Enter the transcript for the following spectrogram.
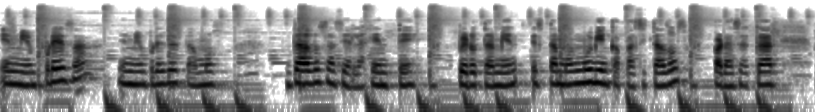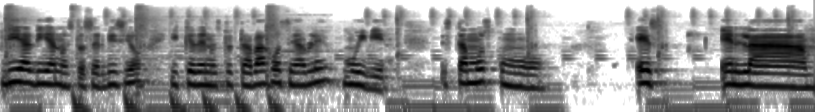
en mi empresa, en mi empresa estamos dados hacia la gente, pero también estamos muy bien capacitados para sacar día a día nuestro servicio y que de nuestro trabajo se hable muy bien. Estamos como es en la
